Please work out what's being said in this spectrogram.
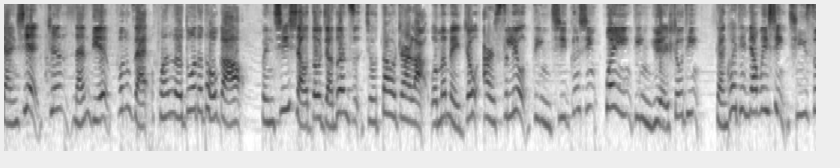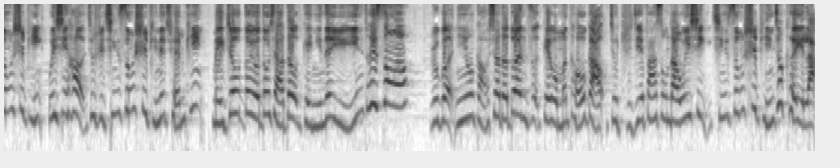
感谢真南蝶风仔欢乐多的投稿。本期小豆讲段子就到这儿了，我们每周二、四、六定期更新，欢迎订阅收听。赶快添加微信轻松视频，微信号就是轻松视频的全拼，每周都有豆小豆给您的语音推送哦。如果您有搞笑的段子给我们投稿，就直接发送到微信“轻松视频”就可以了。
